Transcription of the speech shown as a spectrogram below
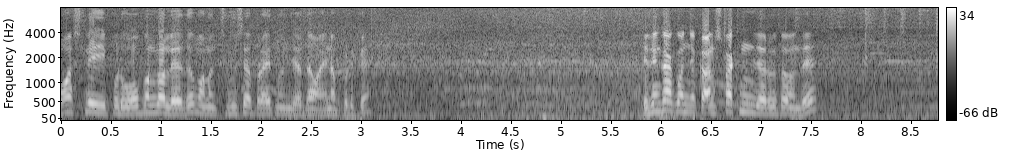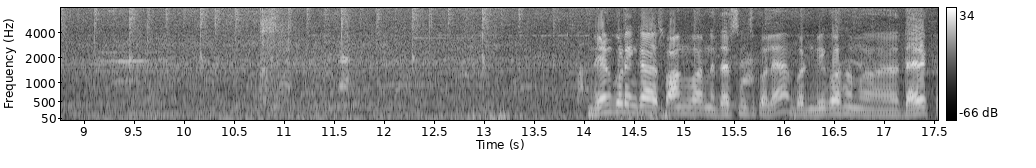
మోస్ట్లీ ఇప్పుడు ఓపెన్లో లేదు. మనం చూసే ప్రయత్నం చేద్దాం అయినప్పటికీ. ఇది ఇంకా కొంచెం కన్స్ట్రక్షన్ జరుగుతుంది. నేను కూడా ఇంకా స్వామివారిని దర్శించుకోలే. బట్ మీకోసం డైరెక్ట్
